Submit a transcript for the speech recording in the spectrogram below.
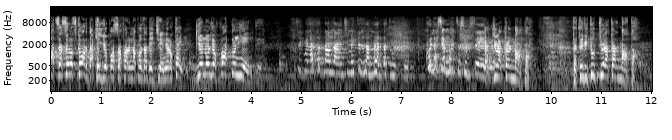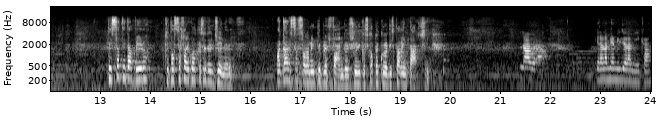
Pazza se lo scorda che io possa fare una cosa del genere, ok? Io non le ho fatto niente. Se quella torna online ci mette nella merda tutti. Quella si ammazza sul serio. Datti una calmata. Datevi tutti una calmata. Pensate davvero che possa fare qualcosa del genere? Magari sta solamente bluffando e il suo unico scopo è quello di spaventarci. Laura era la mia migliore amica.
